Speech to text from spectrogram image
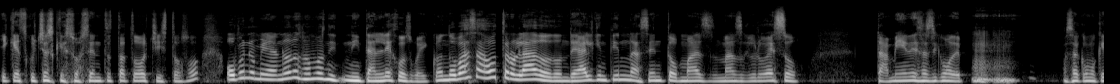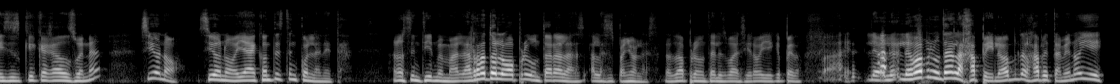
y que escuchas que su acento está todo chistoso. O bueno, mira, no nos vamos ni, tan lejos, güey. Cuando vas a otro lado donde alguien tiene un acento más, más grueso, también es así como de... O sea, como que dices, ¿qué cagado suena? ¿Sí o no? ¿Sí o no? Ya contesten con la neta a no sentirme mal. Al rato le voy a preguntar a las, a las españolas. Las voy a preguntar, les voy a decir, oye, ¿qué pedo? Le, voy a preguntar a la Jape, le voy a preguntar a la Jape también, oye,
